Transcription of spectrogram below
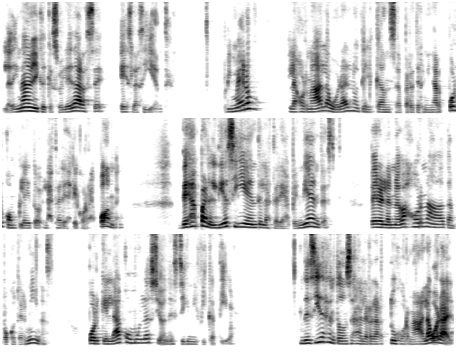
La dinámica que suele darse es la siguiente. Primero, la jornada laboral no te alcanza para terminar por completo las tareas que corresponden. Dejas para el día siguiente las tareas pendientes, pero en la nueva jornada tampoco terminas, porque la acumulación es significativa. Decides entonces alargar tu jornada laboral,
